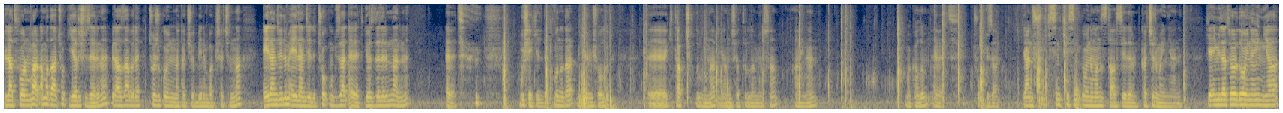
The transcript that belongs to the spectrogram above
platform var ama daha çok yarış üzerine. Biraz daha böyle çocuk oyununa kaçıyor benim bakış açımdan. Eğlenceli mi? Eğlenceli. Çok mu güzel? Evet. Gözdelerimden mi? Evet. Bu şekilde. Bunu da bitirmiş olduk. Ee, kitapçıklı bunlar. Yanlış hatırlamıyorsam. Aynen. Bakalım. Evet. Çok güzel. Yani şu ikisini kesinlikle oynamanızı tavsiye ederim. Kaçırmayın yani. Ya emülatörde oynayın ya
